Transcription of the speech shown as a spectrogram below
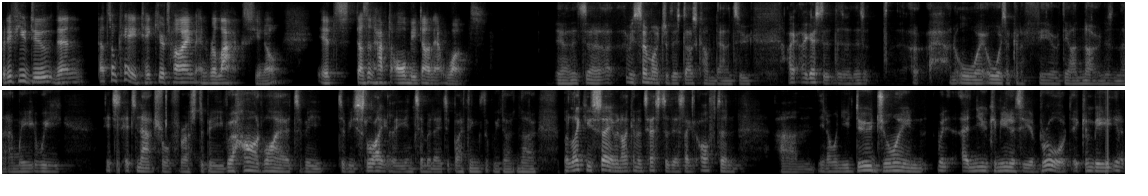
But if you do, then that's okay. Take your time and relax, you know. It doesn't have to all be done at once. Yeah, it's uh, I mean so much of this does come down to I, I guess there's, a, there's a, an always always a kind of fear of the unknown, isn't there? And we we it's it's natural for us to be we're hardwired to be to be slightly intimidated by things that we don't know. But like you say i mean i can attest to this like often um, you know when you do join a new community abroad it can be you know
